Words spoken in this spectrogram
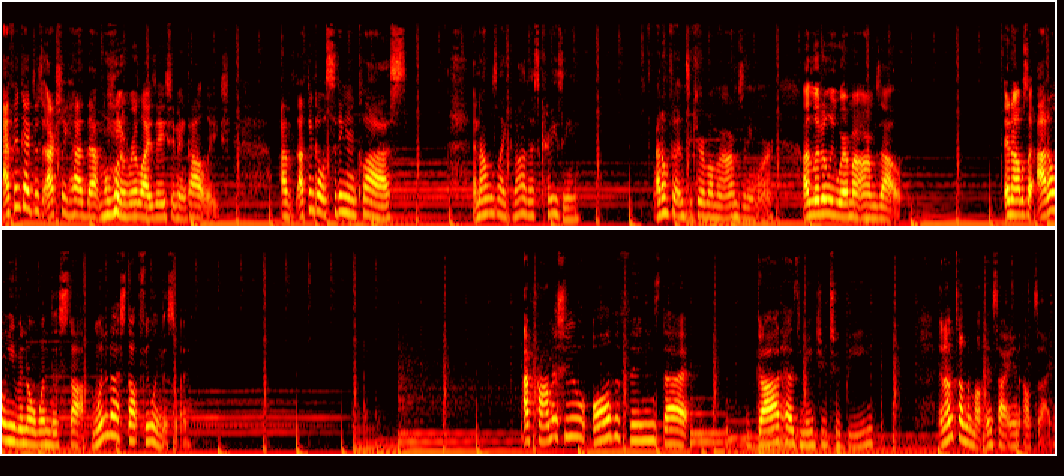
I think I just actually had that moment of realization in college. I, I think I was sitting in class and I was like, wow, that's crazy. I don't feel insecure about my arms anymore. I literally wear my arms out. And I was like, I don't even know when this stopped. When did I stop feeling this way? I promise you, all the things that God has made you to be, and I'm talking about inside and outside,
